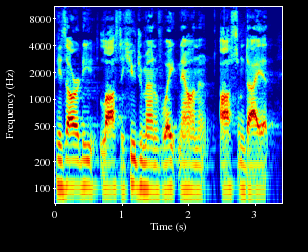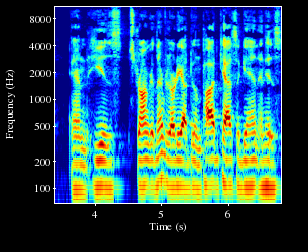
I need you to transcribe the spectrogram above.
he's already lost a huge amount of weight now on an awesome diet. And he is stronger than ever. He's already out doing podcasts again. And his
